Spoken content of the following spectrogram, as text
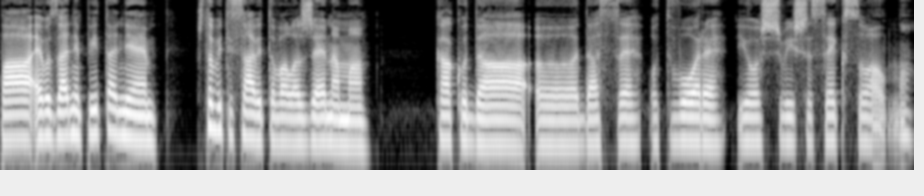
pa evo zadnje pitanje, što bi ti savjetovala ženama kako da, e, da se otvore još više seksualno?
